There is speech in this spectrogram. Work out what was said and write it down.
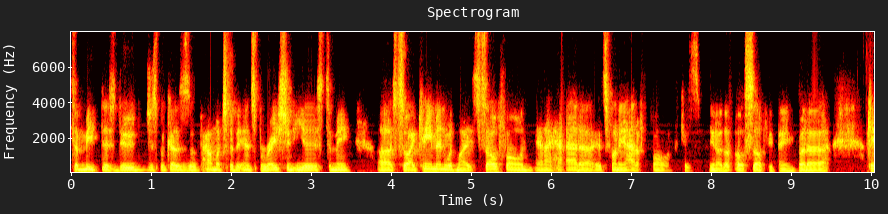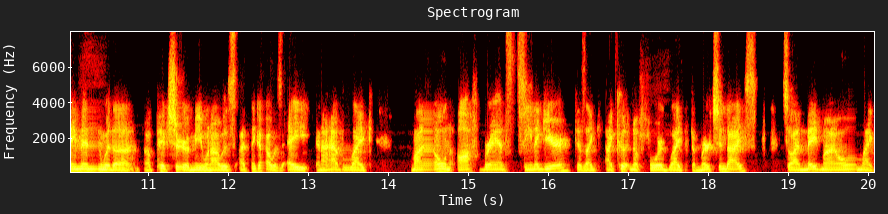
to meet this dude just because of how much of an inspiration he is to me. Uh, so I came in with my cell phone and I had a, it's funny, I had a phone because, you know, the whole selfie thing, but uh, came in with a, a picture of me when I was, I think I was eight and I have like my own off-brand Cena gear because like I couldn't afford like the merchandise. So I made my own like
